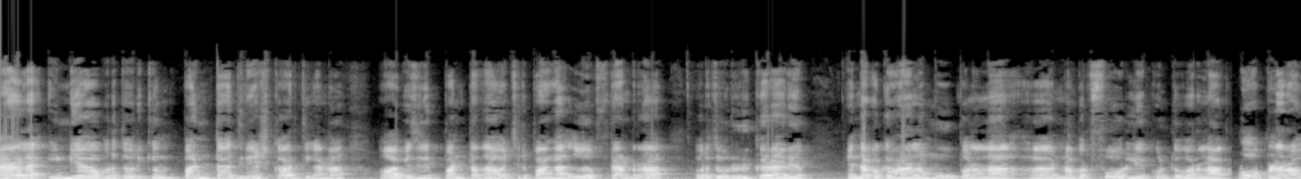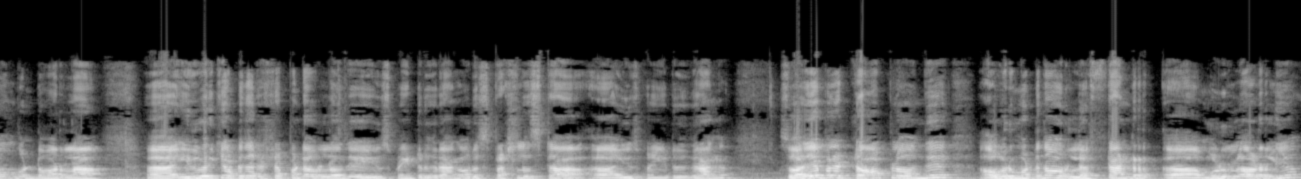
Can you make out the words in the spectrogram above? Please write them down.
மேலே இந்தியாவை பொறுத்த வரைக்கும் பண்டா தினேஷ் கார்த்திகானா ஆப்வியஸ்லி பண்டா தான் வச்சுருப்பாங்க. லெஃப்ட் ஹேண்டராக ஒருத்தர் இருக்கிறாரு. எந்த பக்கம் வேணாலும் மூவ் பண்ணலாம். நம்பர் ஃபோர்லேயும் கொண்டு வரலாம். ஓப்பனராகவும் கொண்டு வரலாம். இது வரைக்கும் அப்படிதான் ரிஷப் பண்ட் அவரில் வந்து யூஸ் பண்ணிட்டு இருக்கிறாங்க. ஒரு ஸ்பெஷலிஸ்ட்டாக யூஸ் பண்ணிட்டு இருக்கிறாங்க. ஸோ அதே போல் டாப்பில் வந்து அவர் மட்டும் தான் ஒரு லெஃப்ட் ஹேண்டர் மிடில் ஆர்டர்லயும்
